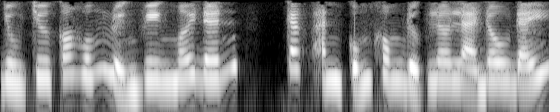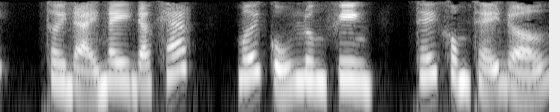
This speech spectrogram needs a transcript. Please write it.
dù chưa có huấn luyện viên mới đến, các anh cũng không được lơ là đâu đấy, thời đại nay đã khác, mới cũ luân phiên, thế không thể đỡ,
